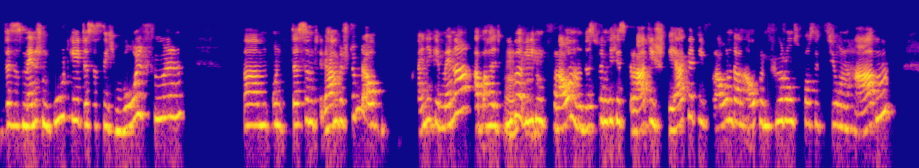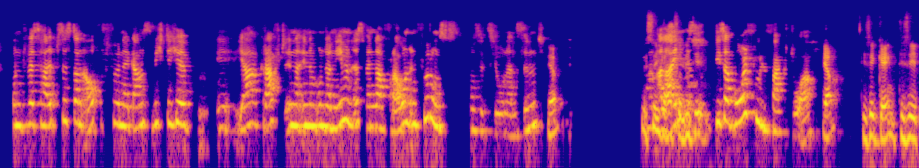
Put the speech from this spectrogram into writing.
dass es Menschen gut geht, dass sie sich wohlfühlen. Ähm, und das sind, haben bestimmt auch einige Männer, aber halt mhm. überwiegend Frauen. Und das finde ich ist gerade die Stärke, die Frauen dann auch in Führungspositionen haben und weshalb es dann auch für eine ganz wichtige äh, ja, Kraft in, in einem Unternehmen ist, wenn da Frauen in Führungspositionen sind. Ja. Allein so diese, dieser Wohlfühlfaktor. Ja, diese Gang, diese,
